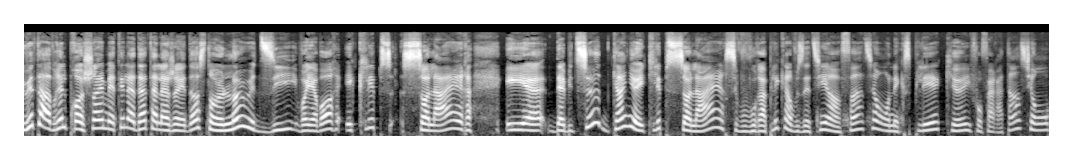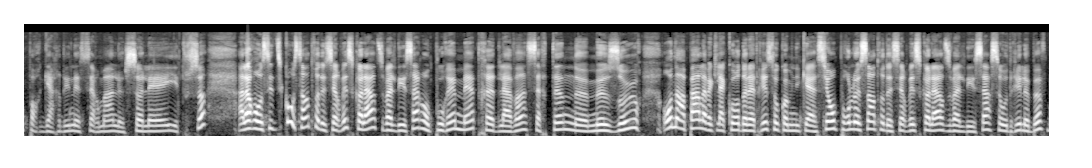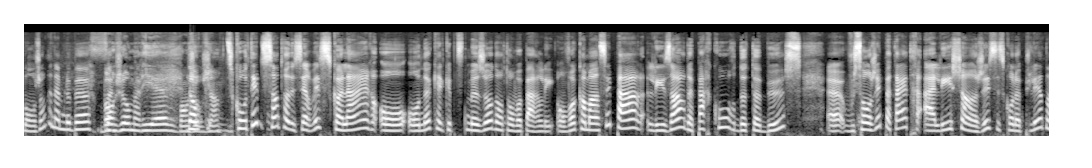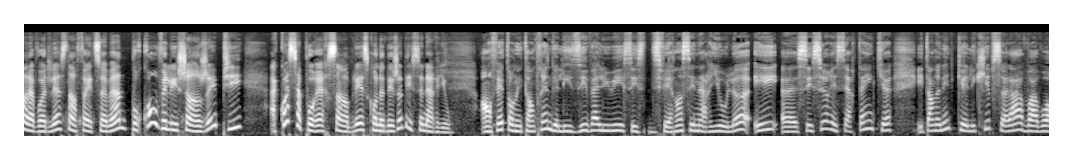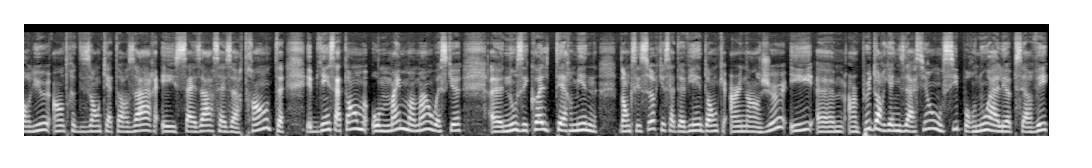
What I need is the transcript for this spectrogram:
8 avril prochain, mettez la date à l'agenda. C'est un lundi. Il va y avoir éclipse solaire. Et euh, d'habitude, quand il y a éclipse solaire, si vous vous rappelez quand vous étiez enfant, on explique qu'il faut faire attention, pour regarder nécessairement le soleil et tout ça. Alors, on s'est dit qu'au centre de service scolaire du Val-des-Serres, on pourrait mettre de l'avant certaines mesures. On en parle avec la coordonnatrice aux communications pour le centre de service scolaire du Val-des-Serres, c'est Audrey Leboeuf. Bonjour, Madame Leboeuf. Bonjour, Marie-Ève. Bonjour, Donc, Jean. Du côté du centre de service scolaire, on, a quelques petites mesures dont on va parler. On va commencer par les heures de parcours d'autobus. Euh, vous songez peut-être à les changer, c'est ce qu'on a pu lire dans la Voie de l'Est en fin de semaine. Pourquoi on veut les changer? Puis, à quoi ça pourrait ressembler? Est-ce qu'on a déjà des scénarios? En fait, on est en train de les évaluer, ces différents scénarios-là, et euh, c'est sûr et certain que, étant donné que l'éclipse solaire va avoir lieu entre, disons, 14h et 16h, 16h30, eh bien, ça tombe au même moment où est-ce que euh, nos écoles terminent. Donc, c'est sûr que ça devient donc un enjeu et euh, un peu d'organisation aussi pour nous à aller observer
